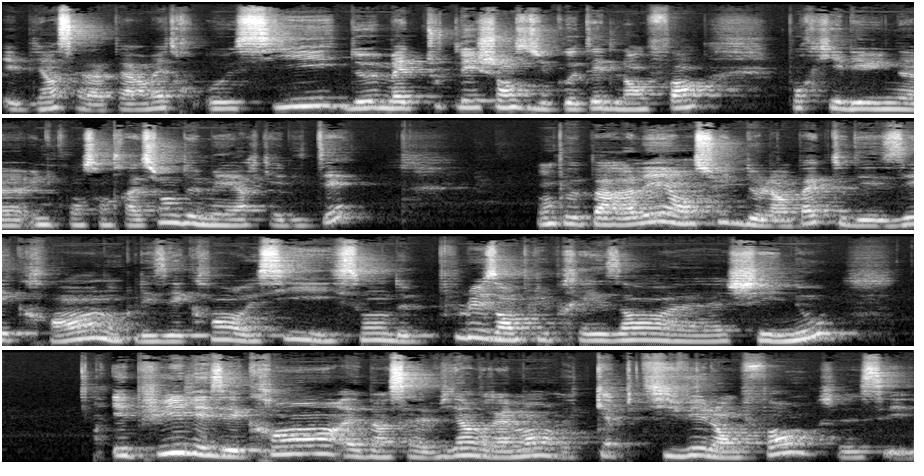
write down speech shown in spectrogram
eh bien ça va permettre aussi de mettre toutes les chances du côté de l'enfant pour qu'il ait une, concentration de meilleure qualité. On peut parler ensuite de l'impact des écrans. Donc les écrans aussi, ils sont de plus en plus présents euh, chez nous. Et puis les écrans, eh ben, ça vient vraiment captiver l'enfant. Je ne sais,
